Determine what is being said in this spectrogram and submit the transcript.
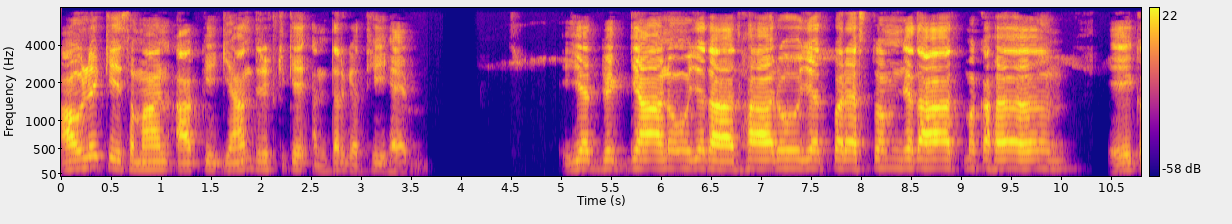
आंवले के समान आपकी ज्ञान दृष्टि के अंतर्गत ही है। यद विज्ञानो यदाधारो यत्परस्व यदात्मक एक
